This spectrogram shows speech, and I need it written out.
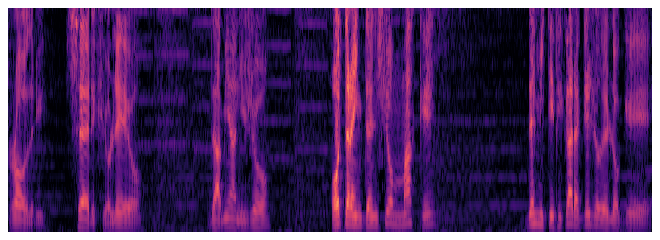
Rodri, Sergio, Leo, Damián y yo, otra intención más que desmitificar aquello de lo que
